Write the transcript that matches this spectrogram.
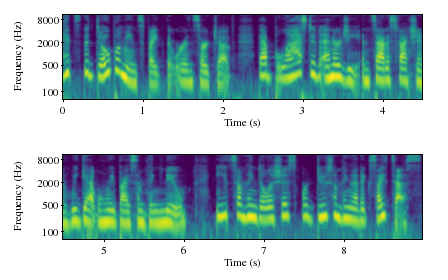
It's the dopamine spike that we're in search of, that blast of energy and satisfaction we get when we buy something new, eat something delicious, or do something that excites us.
